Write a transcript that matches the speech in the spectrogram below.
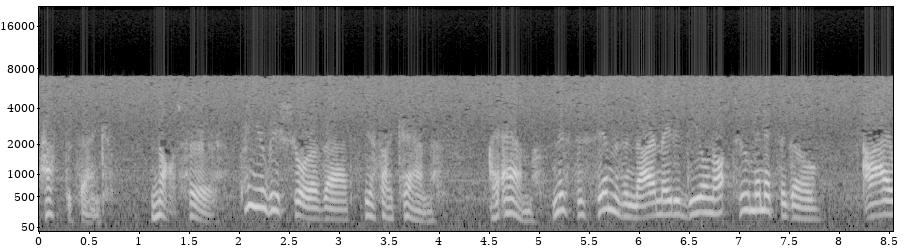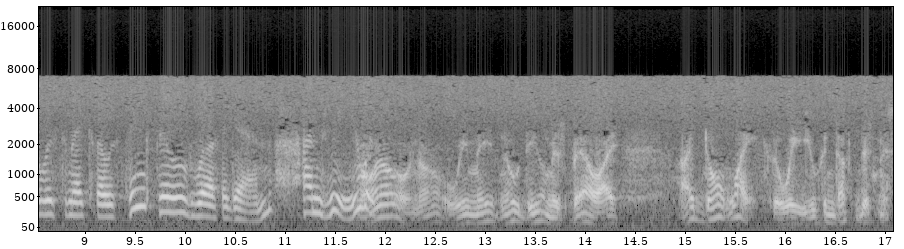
have to thank, not her. Can you be sure of that? Yes, I can. I am. Mr. Sims and I made a deal not two minutes ago. I was to make those pink pills work again, and he No, was... no, no. We made no deal, Miss Bell. I, I don't like the way you conduct business.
